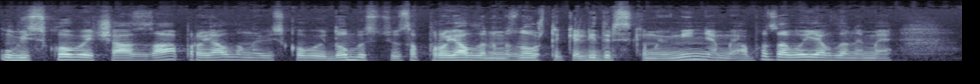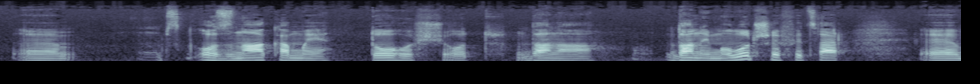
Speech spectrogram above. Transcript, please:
у військовий час за проявленою військовою доблестю, за проявленими знову ж таки лідерськими вміннями, або за виявленими е, ознаками того, що от дана, даний молодший офіцер е,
